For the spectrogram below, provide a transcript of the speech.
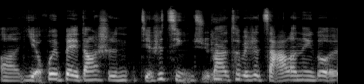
呃也会被当时也是警局吧，特别是砸了那个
